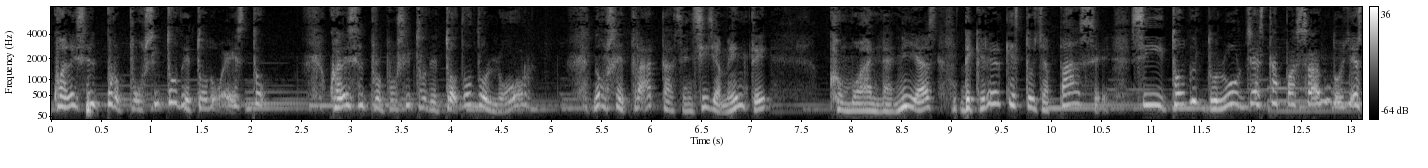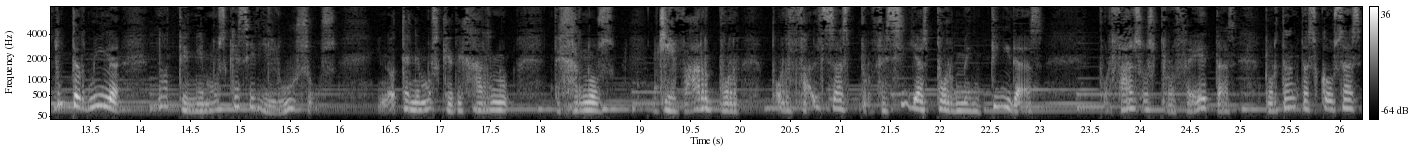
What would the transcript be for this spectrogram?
¿cuál es el propósito de todo esto? ¿Cuál es el propósito de todo dolor? No se trata sencillamente como Ananías, de querer que esto ya pase. Sí, todo el dolor ya está pasando, ya esto termina. No tenemos que ser ilusos y no tenemos que dejarnos, dejarnos llevar por, por falsas profecías, por mentiras, por falsos profetas, por tantas cosas,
